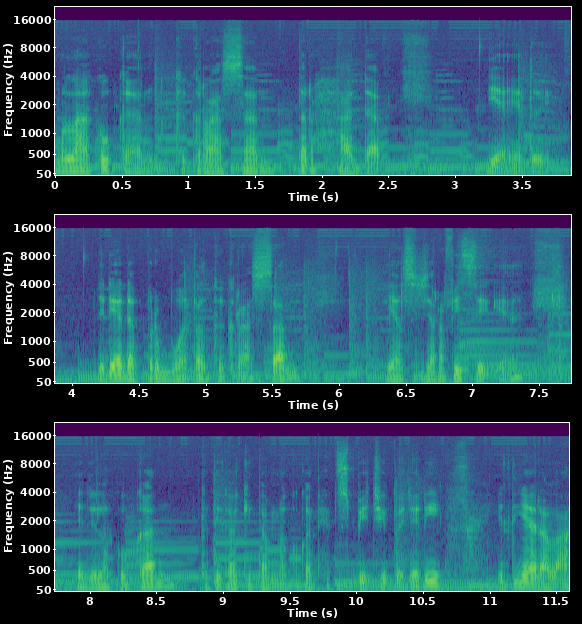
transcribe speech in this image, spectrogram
melakukan kekerasan terhadap dia itu. Jadi ada perbuatan kekerasan yang secara fisik ya yang dilakukan ketika kita melakukan hate speech itu. Jadi intinya adalah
